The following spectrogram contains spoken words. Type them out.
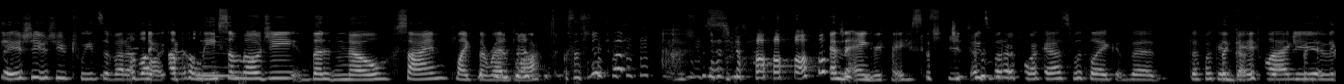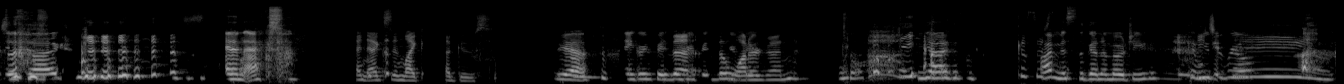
say she she tweets about our With, like a police emoji, the no sign, like the red blocked, and the angry face. She tweets about our podcast with like the the fucking duck gay flag, the emoji, goose. gay flag. and an X. An X and like a goose. Yeah. angry face. the angry face, the angry water face. gun. Yeah, 'cause Because I miss the gun emoji. Can we be real?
